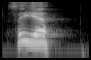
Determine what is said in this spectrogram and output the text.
See ya.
